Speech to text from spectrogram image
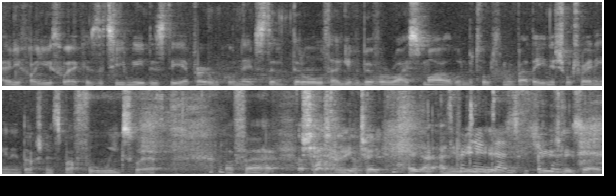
any of our youth workers, the team leaders, the uh, program coordinators, they, they all give a bit of a wry smile when we talk to them about the initial training and induction. It's about four weeks worth of uh, That's quite an shadowing training, and, and it really intense. is hugely so.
